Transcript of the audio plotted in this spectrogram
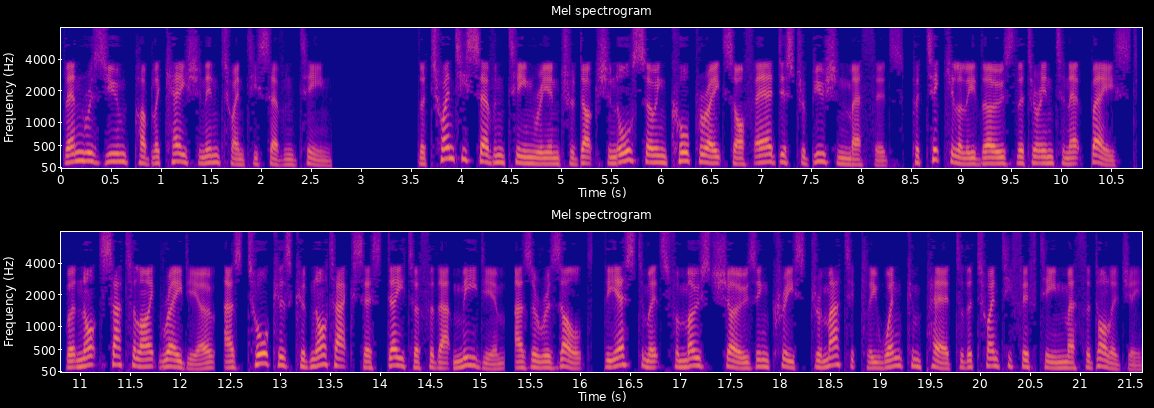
then resumed publication in 2017. The 2017 reintroduction also incorporates off-air distribution methods particularly those that are Internet-based, but not satellite radio, as talkers could not access data for that medium. As a result, the estimates for most shows increased dramatically when compared to the 2015 methodology.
